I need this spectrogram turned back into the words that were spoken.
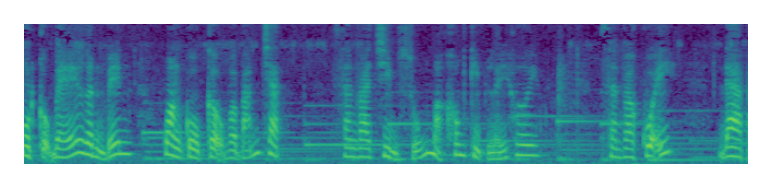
Một cậu bé gần bên Quàng cổ cậu và bám chặt. Sanva chìm xuống mà không kịp lấy hơi. Sanva quẫy Đạp,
